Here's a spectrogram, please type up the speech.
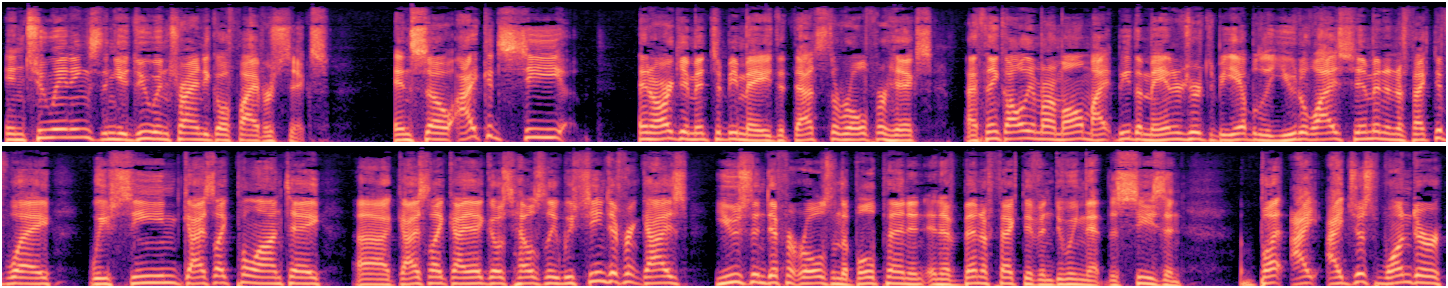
in two innings than you do in trying to go five or six. And so I could see an argument to be made that that's the role for Hicks. I think Ollie Marmol might be the manager to be able to utilize him in an effective way. We've seen guys like Pallante, uh, guys like Gallegos, Helsley. We've seen different guys used in different roles in the bullpen and, and have been effective in doing that this season. But I, I just wonder,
